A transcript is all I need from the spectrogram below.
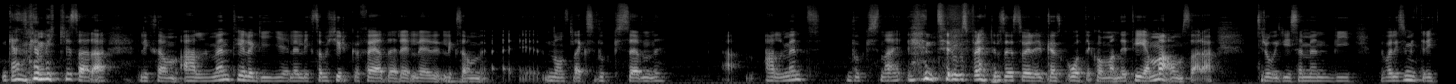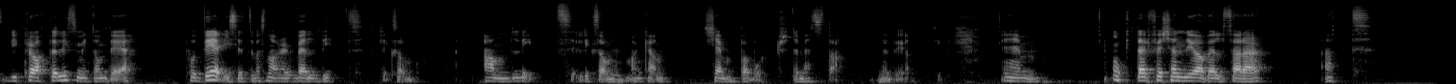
ganska mycket så här, liksom allmän teologi eller liksom kyrkofäder eller liksom eh, någon slags vuxen allmänt vuxna trosberättelser så är det ett ganska återkommande tema om så här, tro i krisen. Men vi, det var liksom inte riktigt, vi pratade liksom inte om det på det viset. Det var snarare väldigt liksom, andligt. Liksom. Man kan kämpa bort det mesta med bön. Typ. Ehm, och därför kände jag väl så här att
